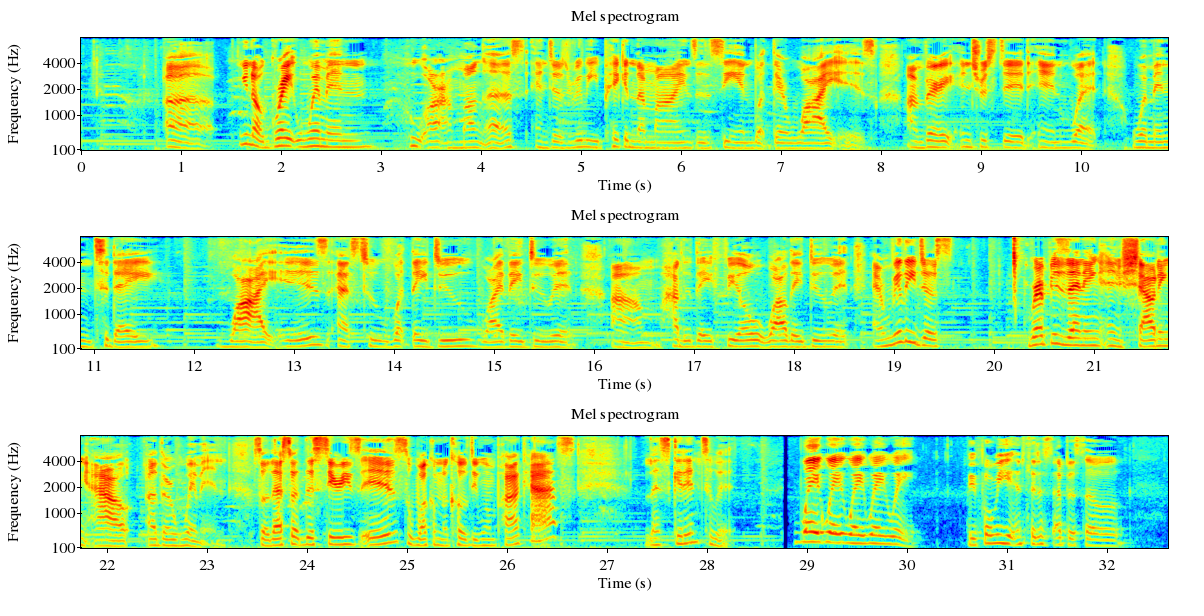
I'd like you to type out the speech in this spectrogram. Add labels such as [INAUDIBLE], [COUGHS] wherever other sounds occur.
uh, you know, great women who are among us and just really picking their minds and seeing what their why is. I'm very interested in what women today why is as to what they do, why they do it, um, how do they feel while they do it, and really just representing and shouting out other women. So that's what this series is. Welcome to Cozy Womb Podcast. Let's get into it. Wait, wait, wait, wait, wait. Before we get into this episode,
